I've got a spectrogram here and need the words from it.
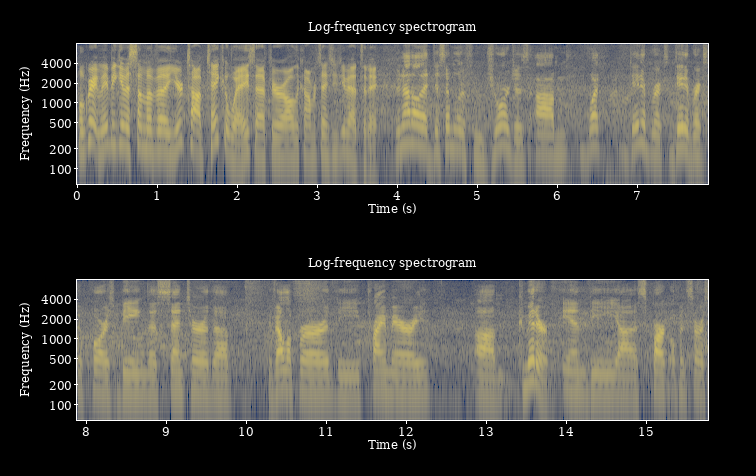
Well great, maybe give us some of uh, your top takeaways after all the conversations you've had today. They're not all that dissimilar from George's. Um, what Databricks, Databricks of course being the center, the developer, the primary um, committer in the uh, Spark open source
